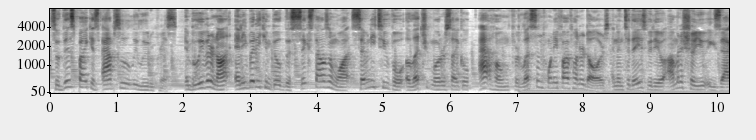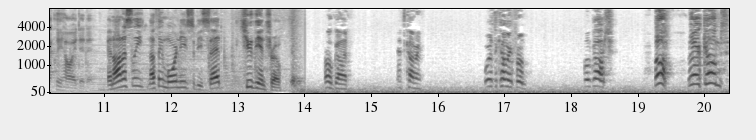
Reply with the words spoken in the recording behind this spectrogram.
so this bike is absolutely ludicrous. And believe it or not, anybody can build this 6000 watt, 72 volt electric motorcycle at home for less than $2,500 and in today's video, I'm going to show you exactly how I did it. And honestly, nothing more needs to be said. Cue the intro. Oh god, it's coming. Where's it coming from? Oh gosh. Oh, there it comes!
